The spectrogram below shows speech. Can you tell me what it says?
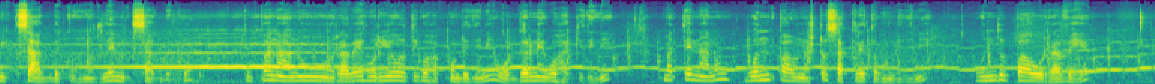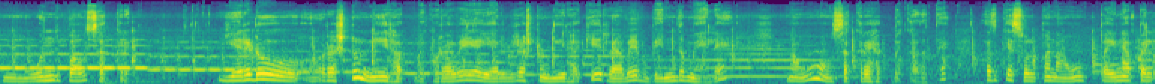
ಮಿಕ್ಸ್ ಆಗಬೇಕು, ಮೊದಲೇ ಮಿಕ್ಸ್ ಆಗಬೇಕು. ತುಪ್ಪ ನಾನು ರವೆ ಹುರಿಯೋತಿಗೂ ಹಾಕ್ಕೊಂಡಿದ್ದೀನಿ, ಒಗ್ಗರಣೆಗೂ ಹಾಕಿದ್ದೀನಿ. ಮತ್ತು ನಾನು ಒಂದು ಪಾವ್ನಷ್ಟು ಸಕ್ಕರೆ ತೊಗೊಂಡಿದ್ದೀನಿ. ಒಂದು ಪಾವು ರವೆ ಒಂದು ಪಾವು ಸಕ್ಕರೆ. ಎರಡು ರಷ್ಟು ನೀರು ಹಾಕಬೇಕು. ರವೆಯ ಎರಡರಷ್ಟು ನೀರು ಹಾಕಿ ರವೆ ಬೆಂದ ಮೇಲೆ ನಾವು ಸಕ್ಕರೆ ಹಾಕಬೇಕಾಗುತ್ತೆ. ಅದಕ್ಕೆ ಸ್ವಲ್ಪ ನಾವು ಪೈನಾಪಲ್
